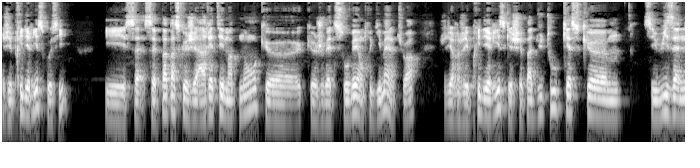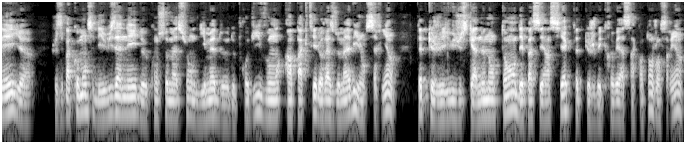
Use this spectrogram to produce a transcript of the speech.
j'ai pris des risques aussi. Et c'est pas parce que j'ai arrêté maintenant que, que je vais être sauvé entre guillemets, tu vois. Je veux dire, j'ai pris des risques et je sais pas du tout qu'est-ce que ces huit années, je sais pas comment ces huit années de consommation guillemets de, de, produits vont impacter le reste de ma vie. J'en sais rien. Peut-être que je vais vivre jusqu'à 90 ans, dépasser un siècle. Peut-être que je vais crever à 50 ans. J'en sais rien.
